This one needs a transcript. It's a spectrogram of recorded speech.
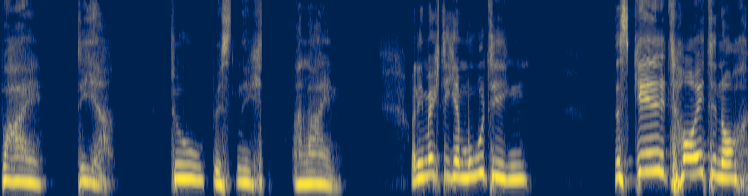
bei dir. Du bist nicht allein. Und ich möchte dich ermutigen, das gilt heute noch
